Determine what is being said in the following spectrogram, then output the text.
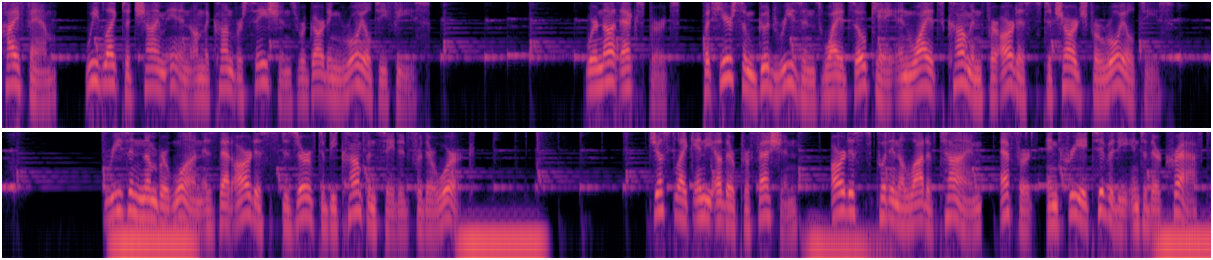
Hi fam, we'd like to chime in on the conversations regarding royalty fees. We're not experts, but here's some good reasons why it's okay and why it's common for artists to charge for royalties. Reason number one is that artists deserve to be compensated for their work. Just like any other profession, artists put in a lot of time, effort, and creativity into their craft,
